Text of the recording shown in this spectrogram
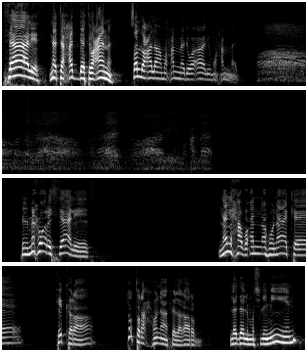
ثالث نتحدث عنه. صلوا على محمد وآل محمد. في المحور الثالث نلحظ أن هناك فكرة تطرح هنا في الغرب لدى المسلمين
